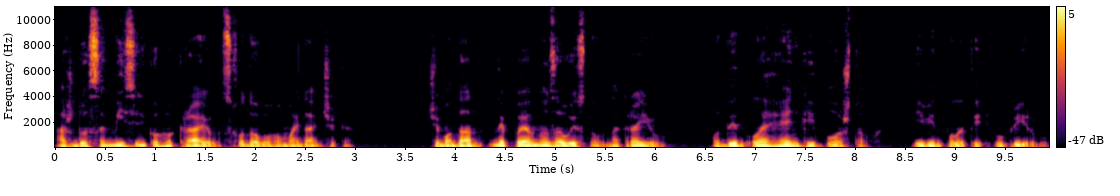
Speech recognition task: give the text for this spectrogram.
аж до самісінького краю сходового майданчика. Чемодан непевно зависнув на краю, один легенький поштовх, і він полетить у прірву.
